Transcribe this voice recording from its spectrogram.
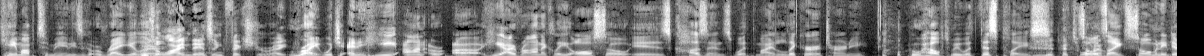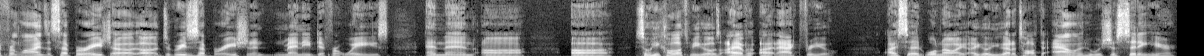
came up to me and he's a regular. Who's a line dancing fixture, right? Right, which and he on uh, he ironically also is cousins with my liquor attorney, who helped me with this place. That's so wild. it's like so many different lines of separation, uh, uh, degrees of separation in many different ways. And then, uh, uh, so he called up to me. He goes, "I have an act for you." I said, "Well, no." I, I go, "You got to talk to Alan, who was just sitting here."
